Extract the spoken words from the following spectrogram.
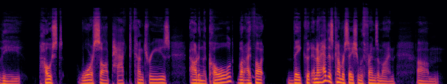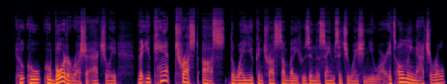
the post Warsaw Pact countries out in the cold, but I thought they could. And I've had this conversation with friends of mine um, who who who border Russia actually that you can't trust us the way you can trust somebody who's in the same situation you are. It's only natural.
